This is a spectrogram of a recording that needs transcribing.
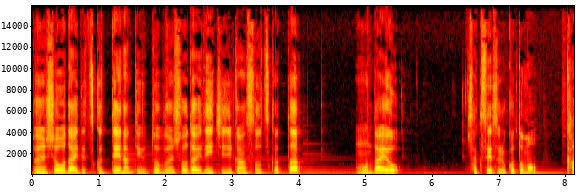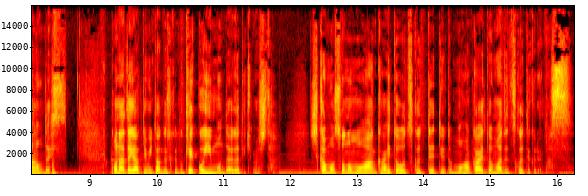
文章題で作ってなんていうと文章題で一次関数を使った問題を作成することも可能です。この間やってみたんですけど結構いい問題ができました。しかもその模範解答を作ってっていうと模範解答まで作ってくれます。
